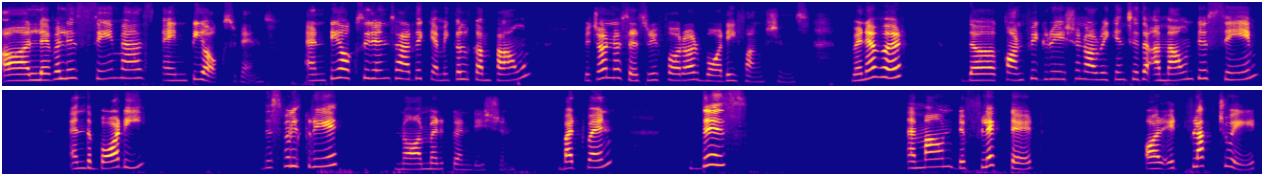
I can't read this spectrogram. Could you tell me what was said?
uh, level is same as antioxidants. Antioxidants are the chemical compound which are necessary for our body functions. Whenever the configuration or we can say the amount is same in the body, this will create normal condition. But when this amount deflected or it fluctuate,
